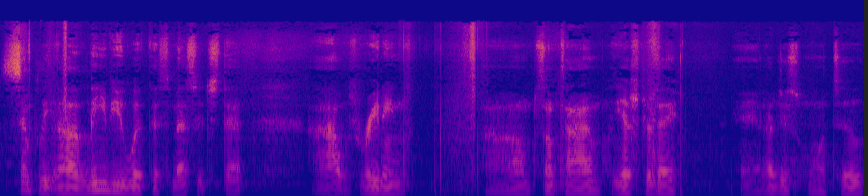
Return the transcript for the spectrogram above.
simply uh, leave you with this message that I was reading um, sometime yesterday and I just want to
